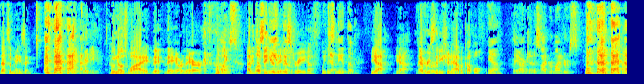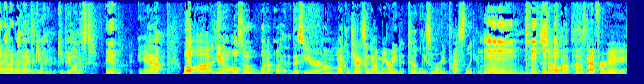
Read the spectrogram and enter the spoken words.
That's amazing. Oh, great, great. Who knows why they, they are there? like, knows? I'd We love just to hear need the them. history. of- we just Yeah. need them. yeah, yeah. Every were- city should have a couple. Yeah, They are genocide reminders. they like to keep you keep you honest. yeah. Yeah. Well, uh, you know, also what, what this year, um, Michael Jackson got married to Lisa Marie Presley. Mm. so how, how's that for a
